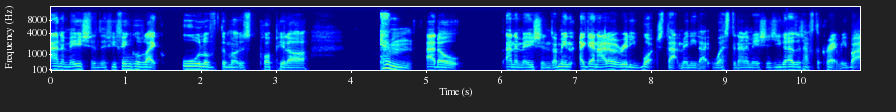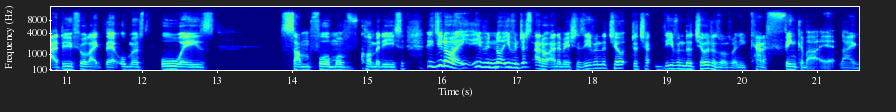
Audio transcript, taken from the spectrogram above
animations. If you think of like all of the most popular adult animations, I mean, again, I don't really watch that many like Western animations. You guys would have to correct me, but I do feel like they're almost always some form of comedy. You know, even not even just adult animations, even the, chil- the ch- even the children's ones. When you kind of think about it, like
